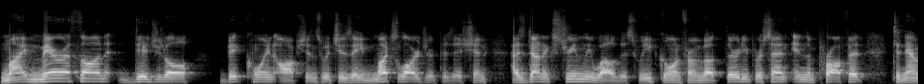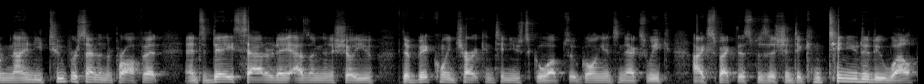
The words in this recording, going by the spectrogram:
my Marathon Digital Bitcoin options, which is a much larger position, has done extremely well this week, going from about 30% in the profit to now 92% in the profit. And today, Saturday, as I'm going to show you, the Bitcoin chart continues to go up. So going into next week, I expect this position to continue to do well.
